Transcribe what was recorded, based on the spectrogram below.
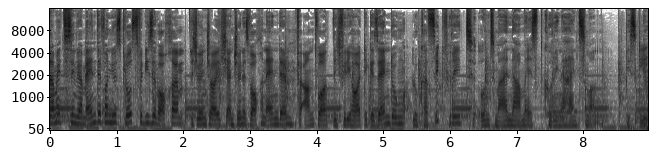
Damit sind wir am Ende von News Plus für diese Woche. Ich wünsche euch ein schönes Wochenende. Verantwortlich für die heutige Sendung Lukas Siegfried und mein Name ist Corinna Heinzmann. Bis gleich.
